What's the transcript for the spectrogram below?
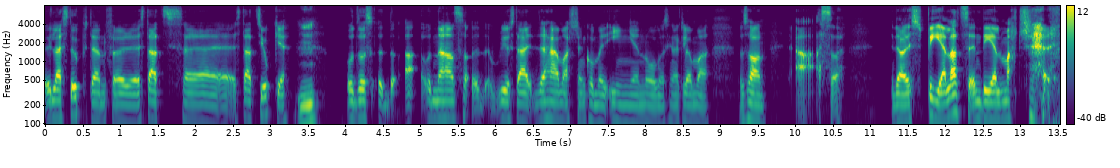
jag läste upp den för Stats, eh, Stats-Jocke. Mm. Och, då, ah, och när han sa, just där, den här matchen kommer ingen någonsin att glömma. Då sa han, alltså, det har ju spelats en del matcher.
